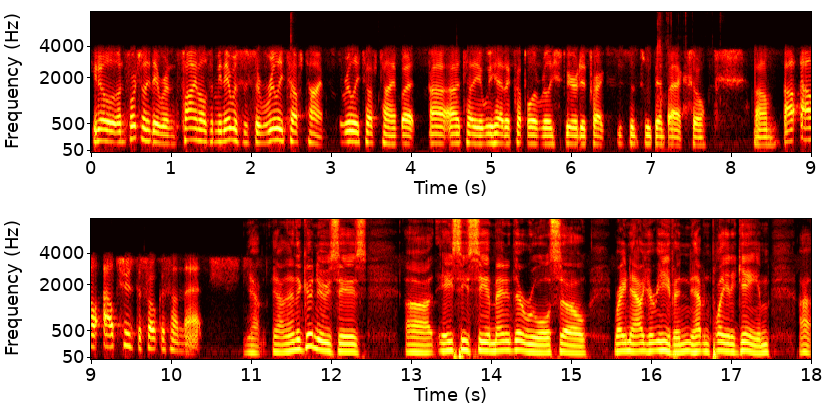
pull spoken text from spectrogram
you know, unfortunately, they were in finals. I mean, it was just a really tough time, a really tough time. But uh, I tell you, we had a couple of really spirited practices since we've been back. So um, I'll, I'll I'll choose to focus on that. Yeah, yeah. And the good news is uh, ACC amended their rules, so right now you're even. You haven't played a game. Uh,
